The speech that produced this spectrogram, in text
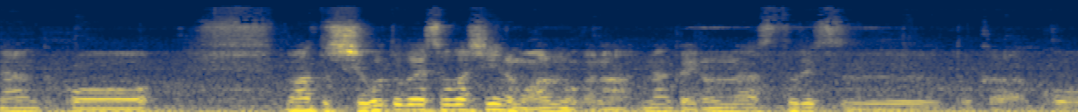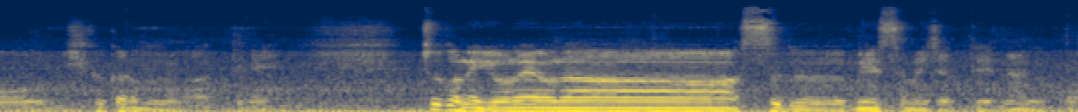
なんかこうまあ、あと仕事が忙しいのもあるのかな。なんかいろんなストレスとかこう引っかかるものがあってね。ちょっとね夜な夜なすぐ目覚めちゃってなんかこ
